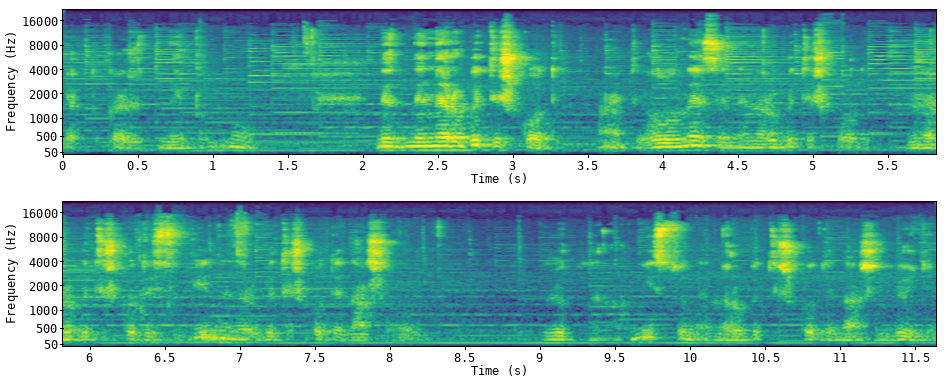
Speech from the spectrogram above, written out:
як то кажуть, не, ну, не, не наробити шкоди. Знаєте. Головне це не наробити шкоди. Не наробити шкоди собі, не наробити шкоди нашому улюбленому місту, не наробити шкоди нашим людям.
